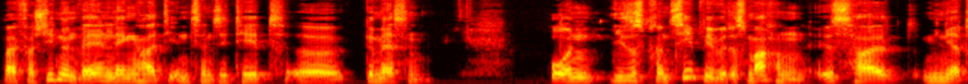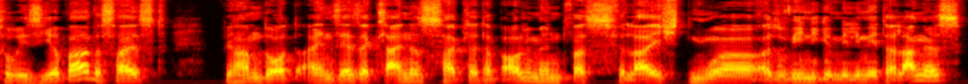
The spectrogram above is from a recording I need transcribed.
bei verschiedenen Wellenlängen halt die Intensität äh, gemessen. Und dieses Prinzip, wie wir das machen, ist halt miniaturisierbar. Das heißt, wir haben dort ein sehr, sehr kleines Halbleiterbauelement, was vielleicht nur, also wenige Millimeter lang ist,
